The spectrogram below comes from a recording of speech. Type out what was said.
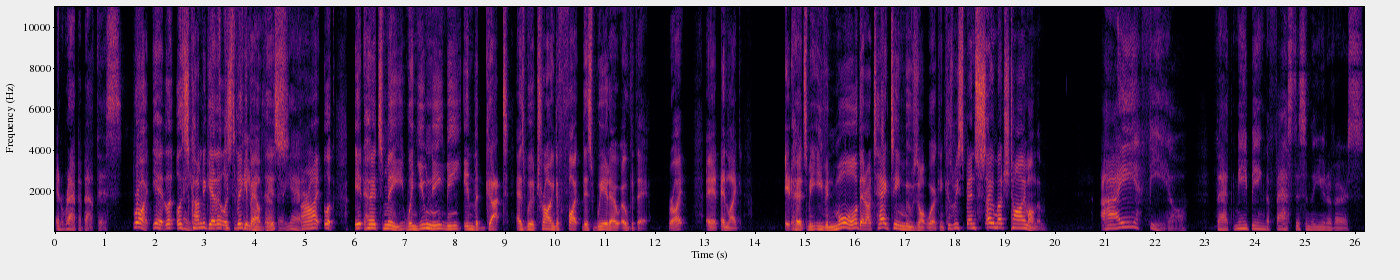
and rap about this. Right, yeah, let, us Hey, come together. let's Let's, think about this. there, yeah. All right, look, it hurts me when you knee me in the gut as we're trying to fight this weirdo over there, right? and and like it hurts me even more that our tag team moves aren't working because we spend so much time on them. I feel that me being the fastest in the universe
